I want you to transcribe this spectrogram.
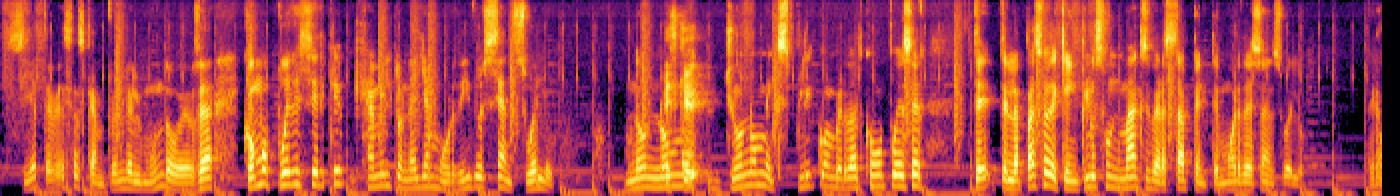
siete veces campeón del mundo. O sea, ¿cómo puede ser que Hamilton haya mordido ese anzuelo? No, no yo no me explico en verdad cómo puede ser. Te, la paso de que incluso un Max Verstappen te muerde ese anzuelo. Pero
